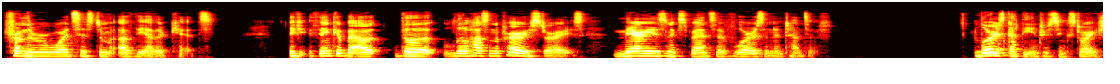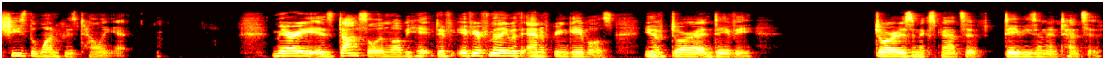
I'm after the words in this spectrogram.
from the reward system of the other kids. If you think about the Little House on the Prairie stories, Mary is an expansive, Laura is an intensive. Laura's got the interesting story. She's the one who's telling it. Mary is docile and well behaved. If, if you're familiar with Anne of Green Gables, you have Dora and Davy. Dora is an expansive, Davy's an intensive.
